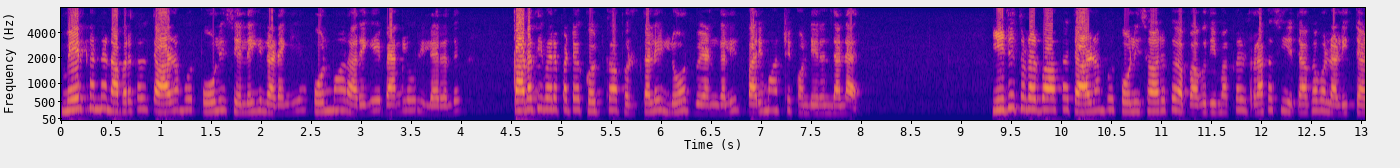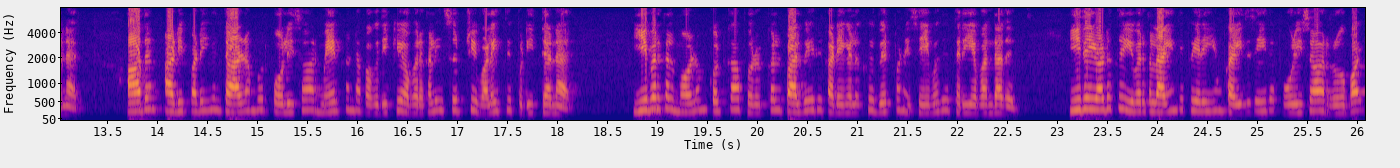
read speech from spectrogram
மேற்கண்ட நபர்கள் தாழம்பூர் போலீஸ் எல்லையில் அடங்கிய பொன்மார் அருகே பெங்களூரிலிருந்து கடத்தி வரப்பட்ட கொட்கா பொருட்களை லோட் வேன்களில் பரிமாற்றிக் கொண்டிருந்தனர். இது தொடர்பாக தாழம்பூர் போலீசாருக்கு அப்பகுதி மக்கள் ரகசிய தகவல் அளித்தனர். அதன் அடிப்படையில் தாழம்பூர் போலீசார் மேற்கண்ட பகுதிக்கு அவர்களை சுற்றி வளைத்து பிடித்தனர். இவர்கள் மூலம் கொட்கா பொருட்கள் பல்வேறு கடைகளுக்கு விற்பனை செய்வது தெரியவந்தது. இதையடுத்து இவர்கள் ஐந்து பேரையும் கைது செய்த போலீசார் ரூபாய்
